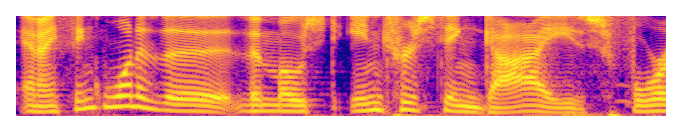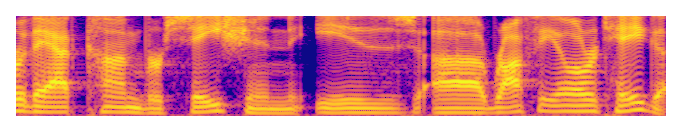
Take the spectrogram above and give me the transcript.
And I think one of the the most interesting guys for that conversation is uh, Rafael Ortega.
